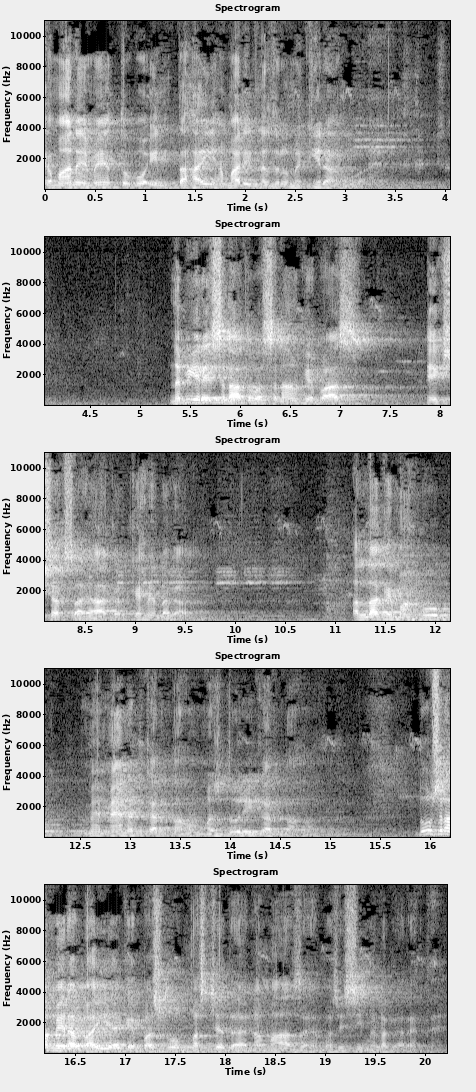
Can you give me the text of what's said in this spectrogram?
कमाने में तो वो इंतहाई हमारी नज़रों में गिरा हुआ है। नबी सलाम के पास एक शख्स आया आकर कहने लगा, अल्लाह के महबूब मैं मेहनत करता हूँ, मजदूरी करता हूँ। दूसरा मेरा भाई है कि बस वो मस्जिद है, नमाज़ है, बस इसी में लगा रहता है।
